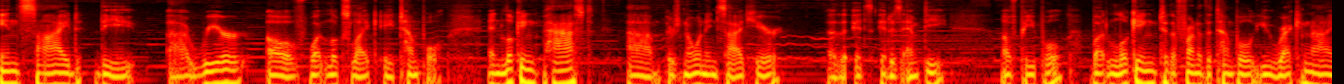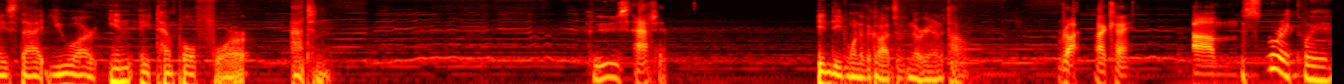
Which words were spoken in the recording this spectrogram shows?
inside the uh, rear of what looks like a temple. And looking past, um, there's no one inside here. Uh, it's it is empty of people. But looking to the front of the temple, you recognize that you are in a temple for Aten. Who's Aten? Indeed, one of the gods of Nuria Natal. Right, okay. Um, Historically,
